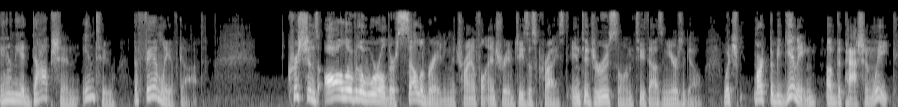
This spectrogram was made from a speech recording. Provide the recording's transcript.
and the adoption into the family of God. Christians all over the world are celebrating the triumphal entry of Jesus Christ into Jerusalem 2,000 years ago, which marked the beginning of the Passion Week.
